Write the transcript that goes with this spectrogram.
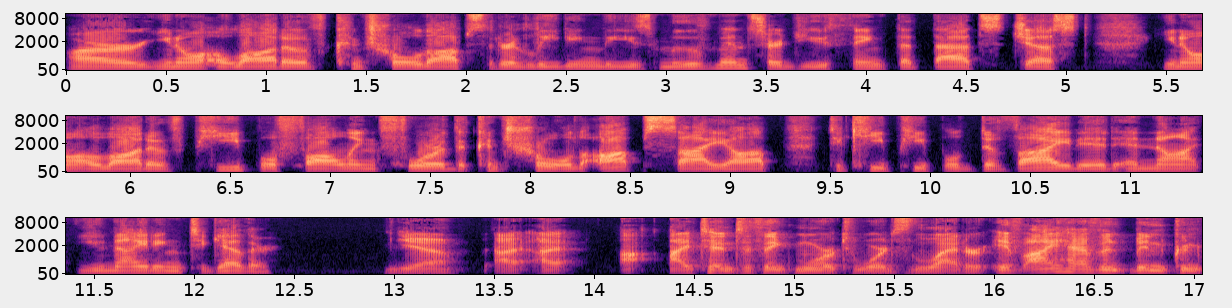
are you know a lot of controlled ops that are leading these movements or do you think that that's just you know a lot of people falling for the controlled ops psyop to keep people divided and not uniting together yeah i I tend to think more towards the latter. If I haven't been con-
